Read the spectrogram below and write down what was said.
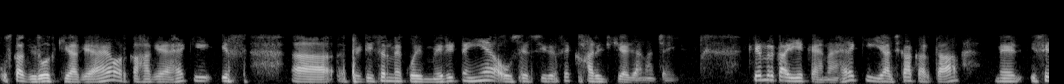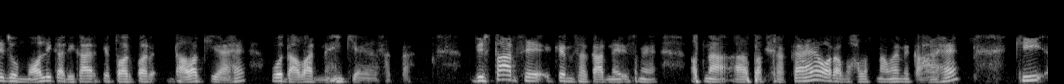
उसका विरोध किया गया है और कहा गया है कि इस पिटिशन में कोई मेरिट नहीं है और उसे सिरे से खारिज किया जाना चाहिए। केंद्र का ये कहना है कि याचिकाकर्ता ने इसे जो मौलिक अधिकार के तौर पर दावा किया है, वो दावा नहीं किया जा सकता। विस्तार से केंद्र सरकार ने इसमें अपना पक्ष रखा है और अब हलफनामे में कहा है कि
